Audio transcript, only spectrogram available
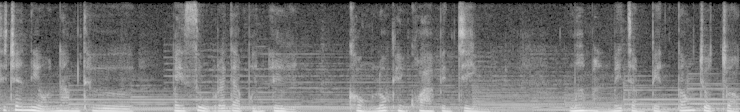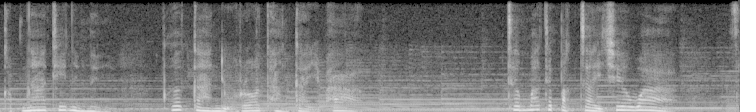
ที่จะเหนี่ยวนำเธอไปสู่ระดับอื่นๆ ของโลกแห่งความเป็นจริง เมื่อมันไม่จำเป็นต้องจดจ่อกับหน้าที่หนึ่งๆ เพื่อการอยู่รอดทางกายภาพ เธอมักจะปักใจเชื่อว่า ส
